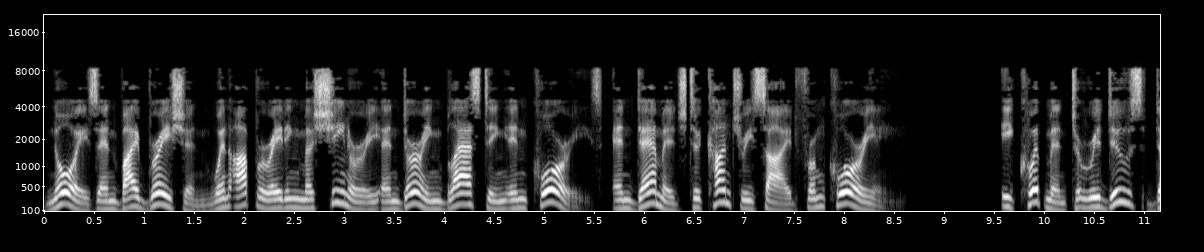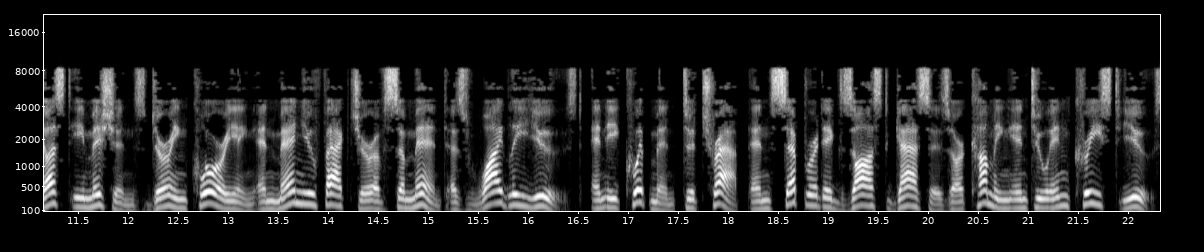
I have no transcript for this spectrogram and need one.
noise and vibration when operating machinery and during blasting in quarries, and damage to countryside from quarrying. Equipment to reduce dust emissions during quarrying and manufacture of cement is widely used, and equipment to trap and separate exhaust gases are coming into increased use.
